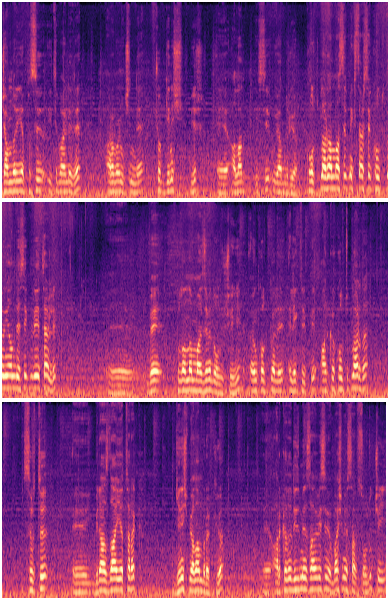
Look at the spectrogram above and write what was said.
camların yapısı itibariyle de arabanın içinde çok geniş bir e, alan hissi uyandırıyor. Koltuklardan bahsetmek istersek koltukların yan destekleri yeterli. E, ve kullanılan malzeme de oldukça iyi. Ön koltuklar ele- elektrikli. Arka koltuklar da sırtı e, biraz daha yatarak geniş bir alan bırakıyor. E, arkada diz mesafesi ve baş mesafesi oldukça iyi.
